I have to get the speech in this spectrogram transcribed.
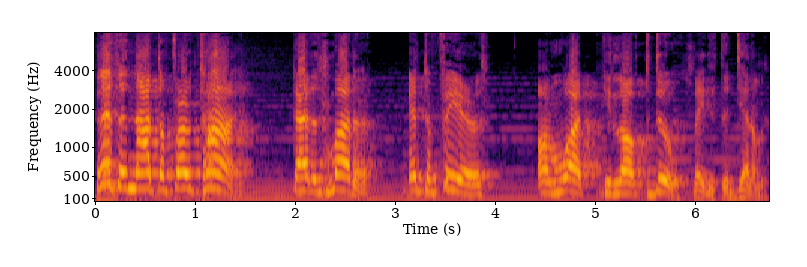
This is not the first time that his mother interferes on what he loves to do, ladies and gentlemen.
